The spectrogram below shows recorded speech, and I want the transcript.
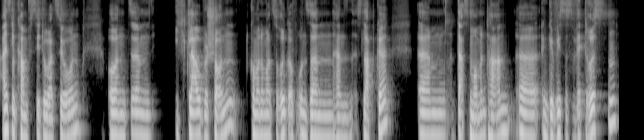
Einzelkampfsituation. Und ähm, ich glaube schon, kommen wir nochmal zurück auf unseren Herrn Slapke, ähm, dass momentan äh, ein gewisses Wettrüsten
